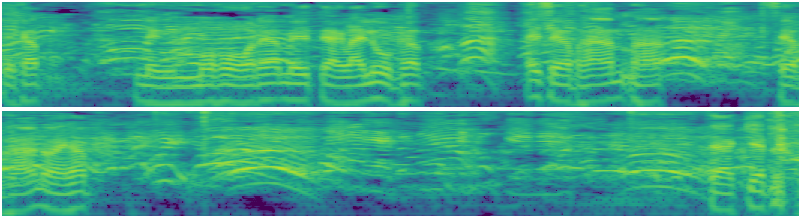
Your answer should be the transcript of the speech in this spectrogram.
นี่ครับหนึ่งโมโหนะครับม่แตกหลายลูกครับ ให้เสิร์ฟหาหาเสิร์ฟหาหน่อยครับ แต่เกียรติลูก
